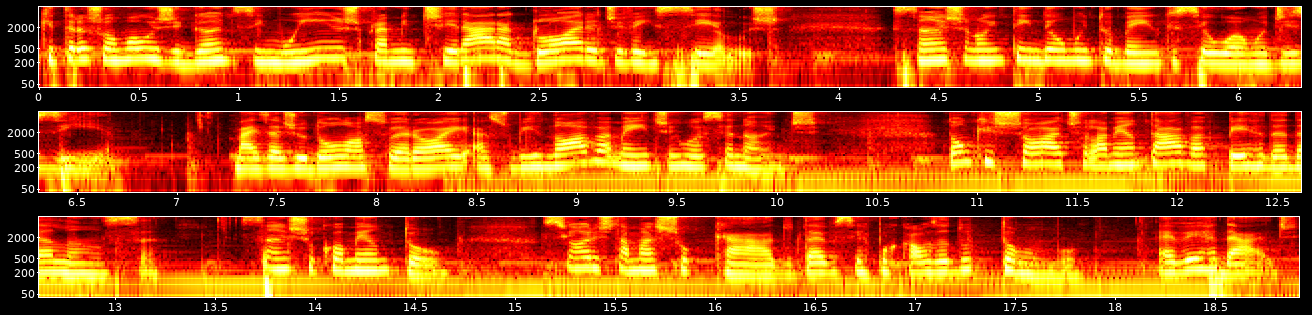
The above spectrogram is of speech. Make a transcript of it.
que transformou os gigantes em moinhos para me tirar a glória de vencê-los. Sancho não entendeu muito bem o que seu amo dizia, mas ajudou nosso herói a subir novamente em Rocinante. Dom Quixote lamentava a perda da lança. Sancho comentou: O senhor está machucado, deve ser por causa do tombo. É verdade,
